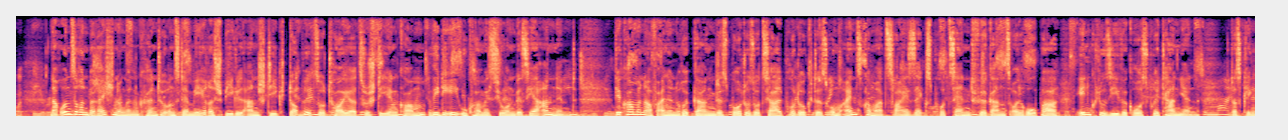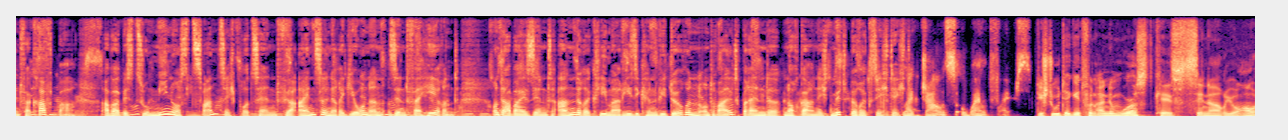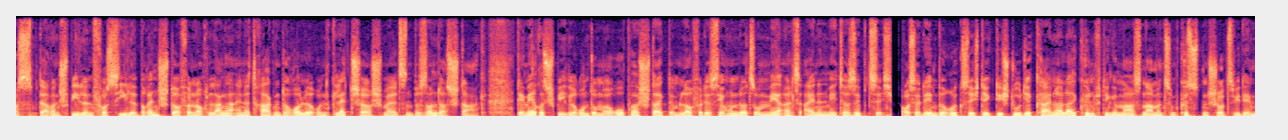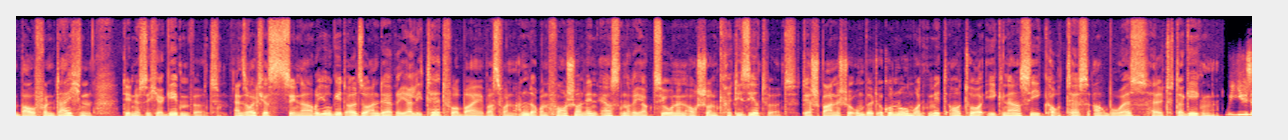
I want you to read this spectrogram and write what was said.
Nach unseren Berechnungen könnte uns der Meeresspiegelanstieg doppelt so teuer zu stehen kommen, wie die EU-Kommission bisher annimmt. Wir kommen auf einen Rückgang des Bruttosozialproduktes um 1,26 Prozent für ganz Europa, inklusive Großbritannien. Das klingt verkraftbar, aber bis zu minus 20 Prozent für einzelne Regionen sind sind verheerend. Und dabei sind andere Klimarisiken wie Dürren und Waldbrände noch gar nicht mit berücksichtigt. Die Studie geht von einem Worst-Case-Szenario aus. Darin spielen fossile Brennstoffe noch lange eine tragende Rolle und Gletscher schmelzen besonders stark. Der Meeresspiegel rund um Europa steigt im Laufe des Jahrhunderts um mehr als einen Meter. Außerdem berücksichtigt die Studie keinerlei künftige Maßnahmen zum Küstenschutz wie den Bau von Deichen, den es sich ergeben wird. Ein solches Szenario geht also an der Realität vorbei, was von anderen Forschern in ersten Reaktionen auch schon kritisiert wird. Der spanische Umweltökonom und Mitautor Ignacy Cortés Arbues hält dagegen. Wir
